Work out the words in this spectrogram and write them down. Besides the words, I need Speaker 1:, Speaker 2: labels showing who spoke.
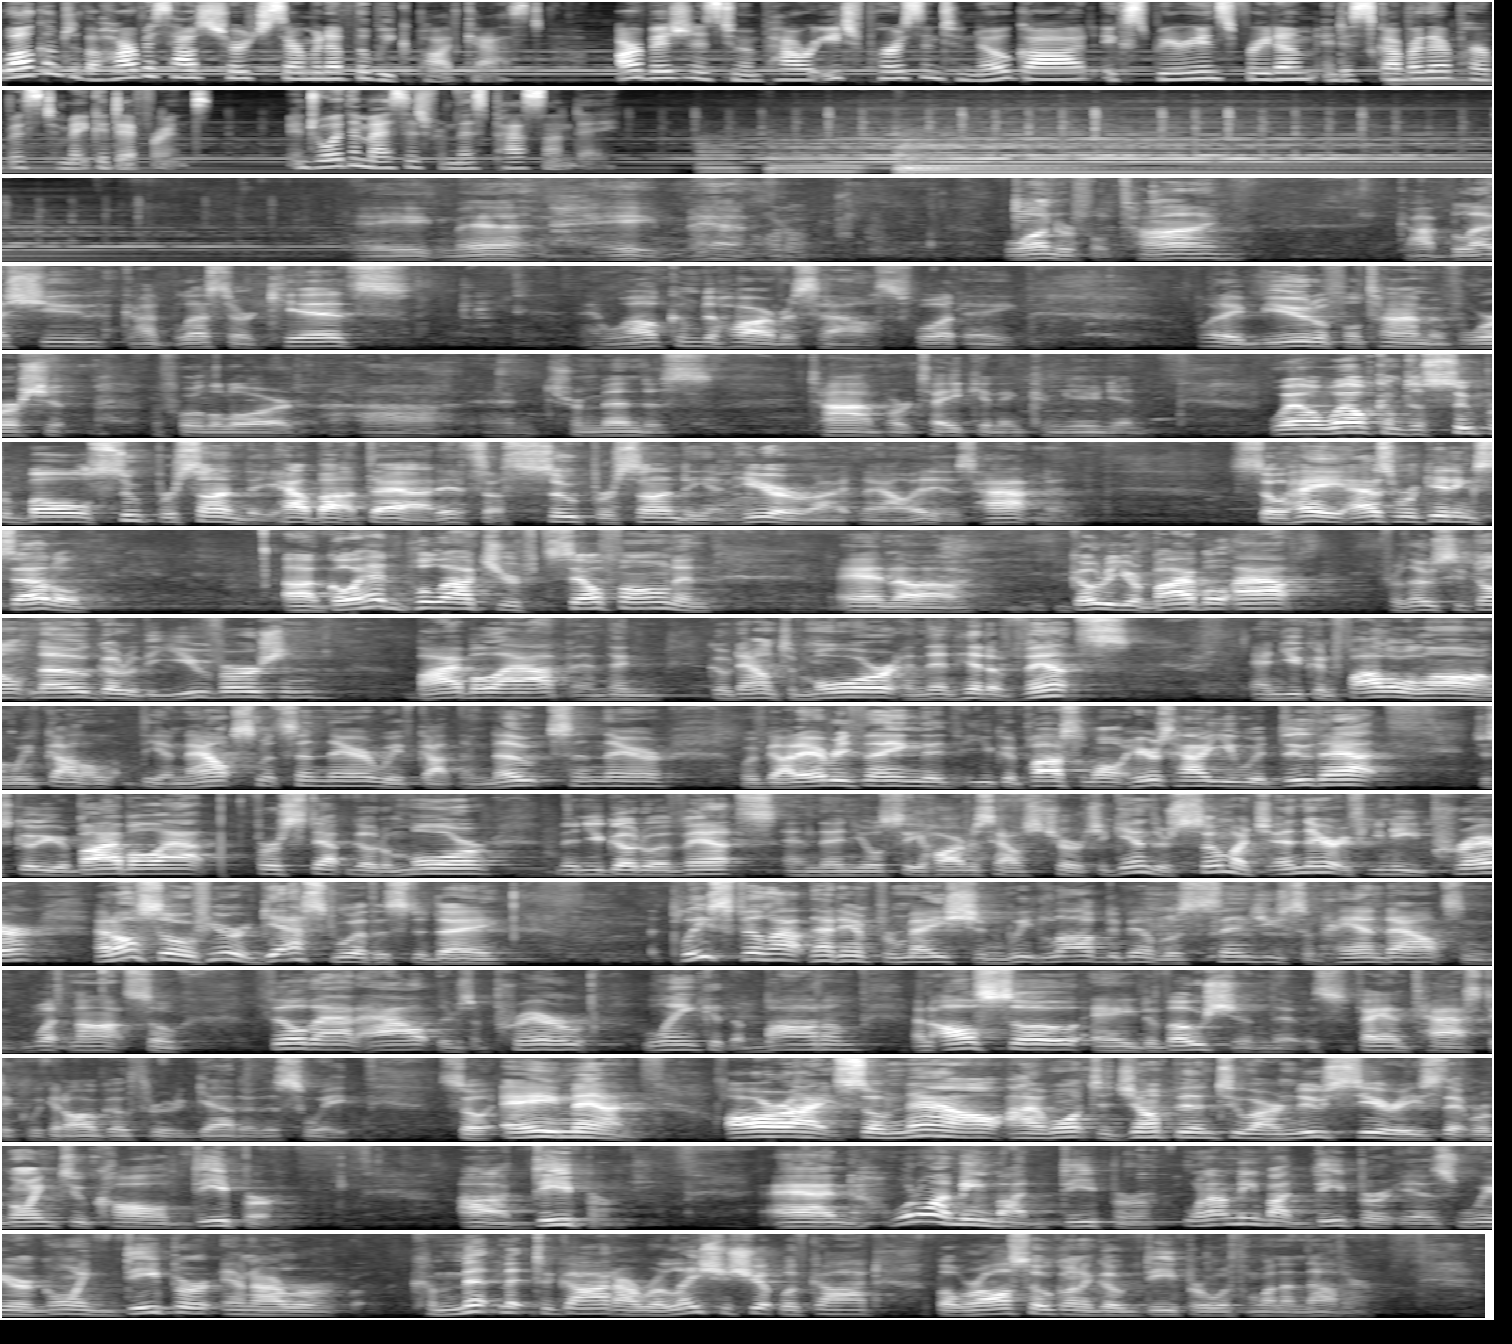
Speaker 1: Welcome to the Harvest House Church Sermon of the Week podcast. Our vision is to empower each person to know God, experience freedom, and discover their purpose to make a difference. Enjoy the message from this past Sunday.
Speaker 2: Amen. Amen. What a wonderful time. God bless you. God bless our kids. And welcome to Harvest House. What a what a beautiful time of worship before the Lord uh, and tremendous time partaking in communion. Well, welcome to Super Bowl Super Sunday. How about that? It's a Super Sunday in here right now. It is happening. So, hey, as we're getting settled, uh, go ahead and pull out your cell phone and, and uh, go to your Bible app. For those who don't know, go to the YouVersion Bible app and then go down to More and then hit Events and you can follow along. We've got a, the announcements in there, we've got the notes in there, we've got everything that you could possibly want. Here's how you would do that just go to your Bible app. First step, go to more. Then you go to events, and then you'll see Harvest House Church. Again, there's so much in there if you need prayer. And also, if you're a guest with us today, please fill out that information. We'd love to be able to send you some handouts and whatnot. So fill that out. There's a prayer link at the bottom, and also a devotion that was fantastic we could all go through together this week. So, amen. All right, so now I want to jump into our new series that we're going to call Deeper. Uh, deeper. And what do I mean by deeper? What I mean by deeper is we are going deeper in our commitment to God, our relationship with God, but we're also going to go deeper with one another.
